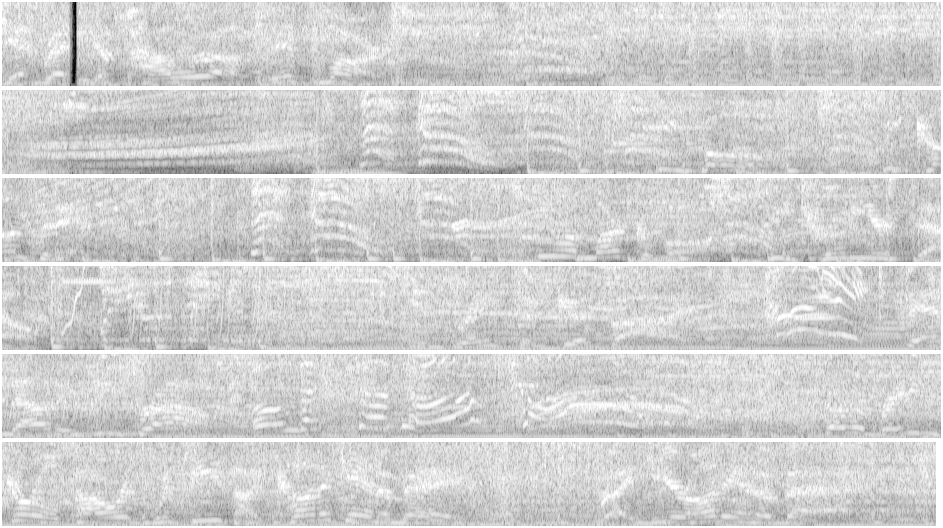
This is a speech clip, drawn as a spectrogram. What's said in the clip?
Get ready to power up this March. Let's go! Be bold. Be confident. Let's go! Be remarkable. Be true to yourself. Embrace the good vibes. Stand out and be proud. Celebrating girl power with these iconic anime. Right here on Animax.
